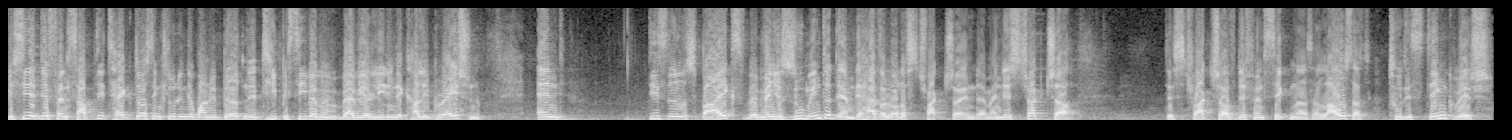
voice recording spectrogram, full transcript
We see the different sub-detectors, including the one we built in the TPC where we, where we are leading the calibration. And these little spikes, when when you zoom into them, they have a lot of structure in them. And the structure, the structure of different signals allows us to distinguish,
